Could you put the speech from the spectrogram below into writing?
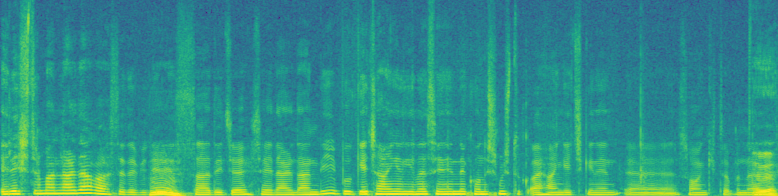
eleştirmenlerden bahsedebiliriz. Hmm. Sadece şeylerden değil. Bu geçen yıl yine seninle konuşmuştuk Ayhan Geçkin'in e, son kitabını. evet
